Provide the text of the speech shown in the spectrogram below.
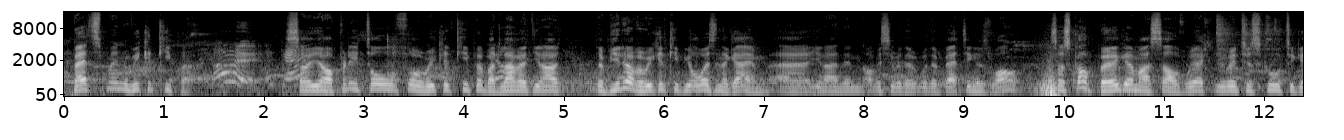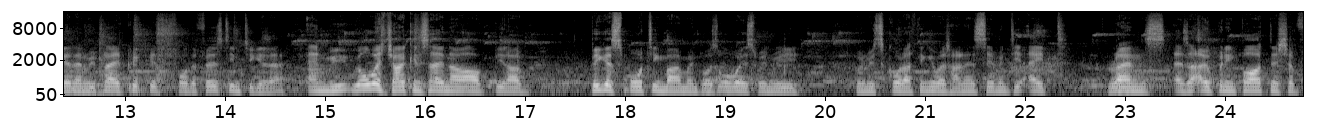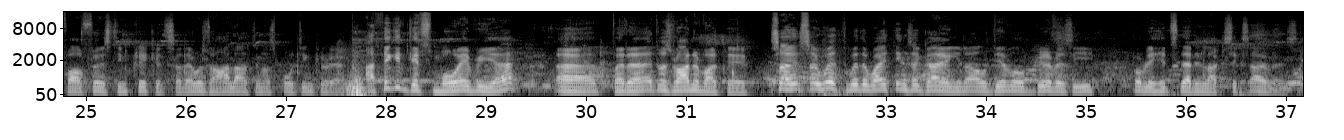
Batsman, wicket keeper. Oh, okay. So yeah, pretty tall for a wicket keeper, but love it. You know, the beauty of a wicket keeper, you're always in the game. Uh, you know, and then obviously with the with the batting as well. So Schalk Burger and myself, we actually, we went to school together and we played cricket for the first team together. And we, we always joke and say, no, our, you know, biggest sporting moment was always when we when we scored. I think it was 178 runs as an opening partnership for our first team cricket. So that was the highlight in our sporting career. I think it gets more every year, uh, but uh, it was roundabout there. So so with with the way things are going, you know, old Dewald Brevis, he probably hits that in like six overs. Close.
